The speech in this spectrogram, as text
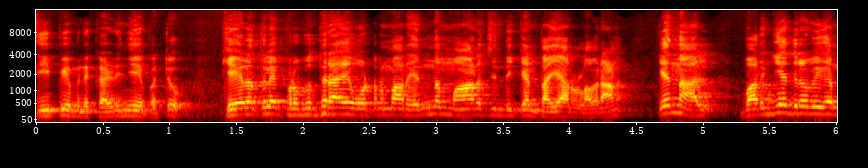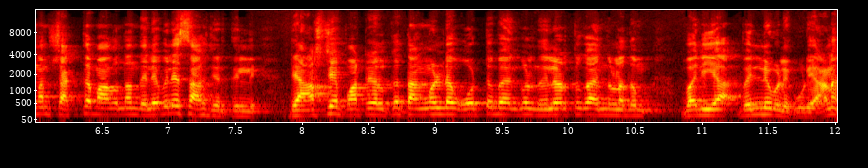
സി പി എമ്മിന് കഴിഞ്ഞേ പറ്റൂ. കേരളത്തിലെ പ്രബുദ്ധരായ വോട്ടർമാർ എന്നും മാറി ചിന്തിക്കാൻ തയ്യാറുള്ളവരാണ്. എന്നാൽ വർഗീയ ധ്രുവീകരണം ശക്തമാകുന്ന നിലവിലെ സാഹചര്യത്തിൽ രാഷ്ട്രീയ പാർട്ടികൾക്ക് തങ്ങളുടെ വോട്ട് ബാങ്കുകൾ നിലനിർത്തുക എന്നുള്ളതും വലിയ വെല്ലുവിളി കൂടിയാണ്.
